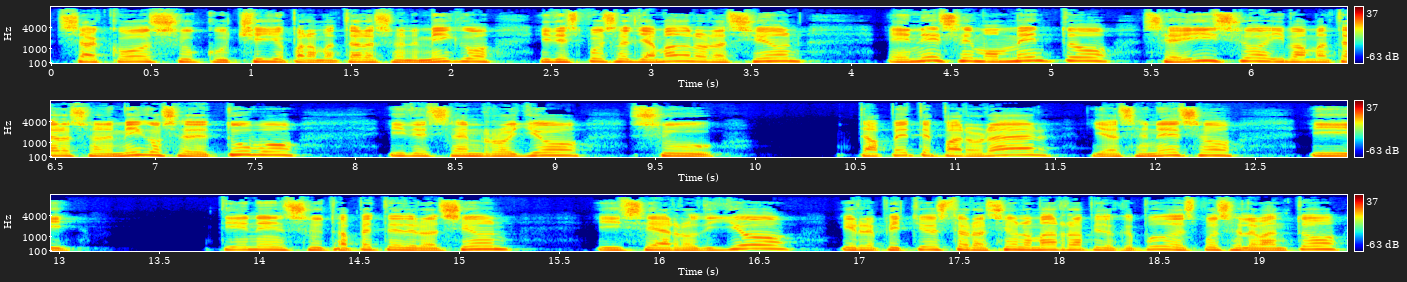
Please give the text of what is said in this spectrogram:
sacó su cuchillo para matar a su enemigo, y después el llamado a la oración, en ese momento se hizo, iba a matar a su enemigo, se detuvo y desenrolló su tapete para orar, y hacen eso, y tienen su tapete de oración, y se arrodilló y repitió esta oración lo más rápido que pudo, después se levantó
